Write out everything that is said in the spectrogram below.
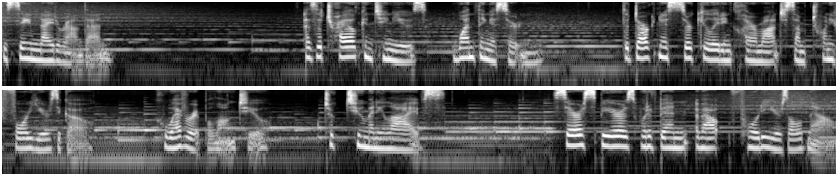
the same night around then. As the trial continues, one thing is certain the darkness circulating Claremont some 24 years ago, whoever it belonged to, took too many lives. Sarah Spiers would have been about 40 years old now,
